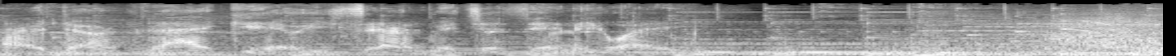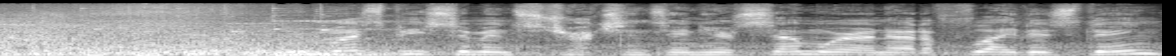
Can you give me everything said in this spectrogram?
I don't like hairy sandwiches anyway. There must be some instructions in here somewhere on how to fly this thing.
